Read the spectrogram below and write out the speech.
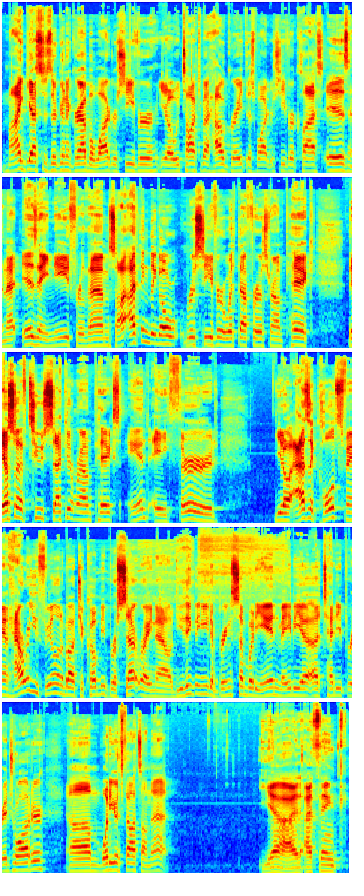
My guess is they're going to grab a wide receiver. You know, we talked about how great this wide receiver class is, and that is a need for them. So I, I think they go receiver with that first round pick. They also have two second round picks and a third you know, as a Colts fan, how are you feeling about Jacoby Brissett right now? Do you think they need to bring somebody in, maybe a, a Teddy Bridgewater? Um, what are your thoughts on that? Yeah, I, I think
